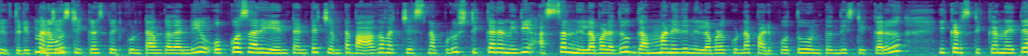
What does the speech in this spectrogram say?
ఫిఫ్త్ టిప్ మనము స్టిక్కర్స్ పెట్టుకుంటాం కదండి. ఒక్కోసారి ఏంటంటే చెమట బాగా వచ్చేసినప్పుడు స్టిక్కర్ అనేది అస్సలు నిలబడదు. గమ్ అనేది నిలబడకుండా పడిపోతూ ఉంటుంది స్టిక్కర్. ఇక్కడ స్టిక్కర్ని అయితే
